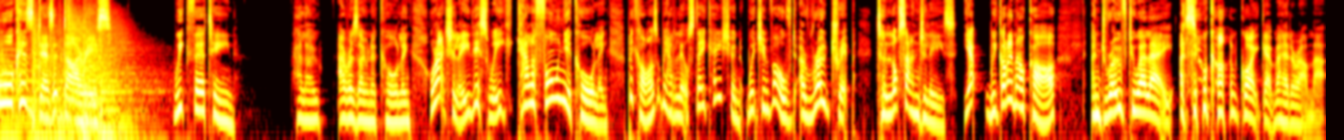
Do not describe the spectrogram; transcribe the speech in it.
Walker's Desert Diaries. Week 13. Hello, Arizona calling. Or actually, this week, California calling, because we had a little staycation, which involved a road trip to Los Angeles. Yep, we got in our car and drove to LA. I still can't quite get my head around that.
